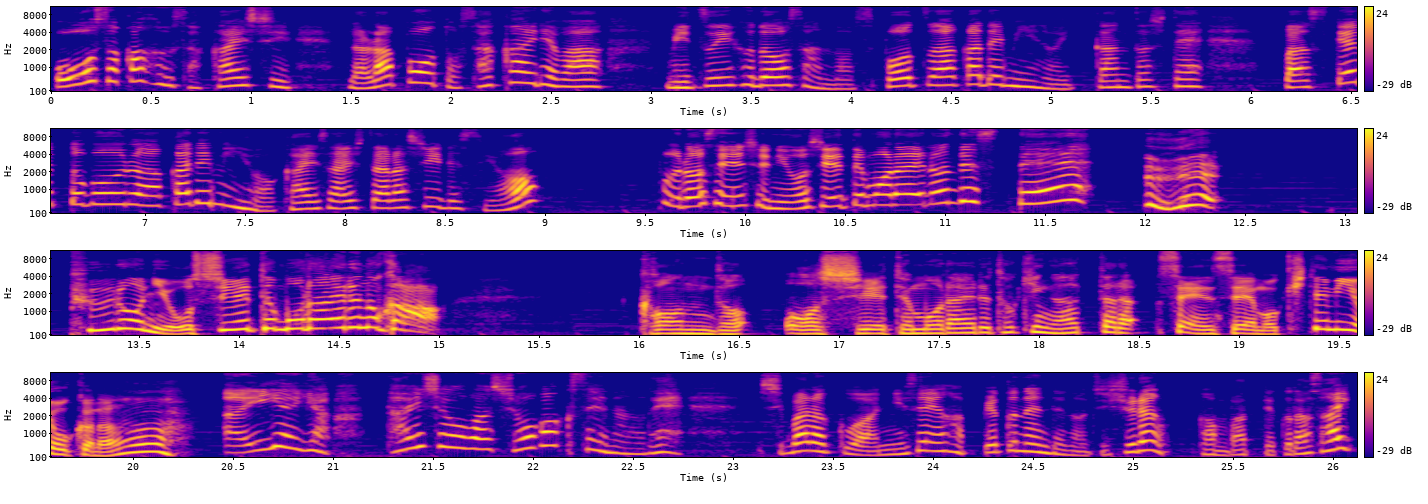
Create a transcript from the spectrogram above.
大阪府堺市ララポート堺では三井不動産のスポーツアカデミーの一環としてバスケットボールアカデミーを開催したらしいですよ。プロ選手に教えてもらえるんですって。え？プロに教えてもらえるのか？今度教えてもらえる時があったら先生も来てみようかな。あいやいや対象は小学生なのでしばらくは2800年での自主練頑張ってください。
